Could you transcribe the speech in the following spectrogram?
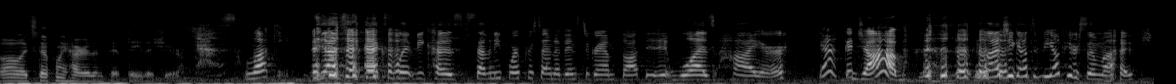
Oh, it's definitely higher than 50 this year. Yes. Lucky. That's excellent because 74% of Instagram thought that it was higher. Yeah, good job. Glad you got to be up here so much.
